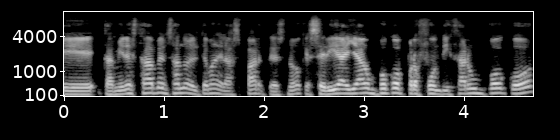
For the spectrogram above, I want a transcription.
Eh, también estaba pensando en el tema de las partes, ¿no? Que sería ya un poco profundizar un poco,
